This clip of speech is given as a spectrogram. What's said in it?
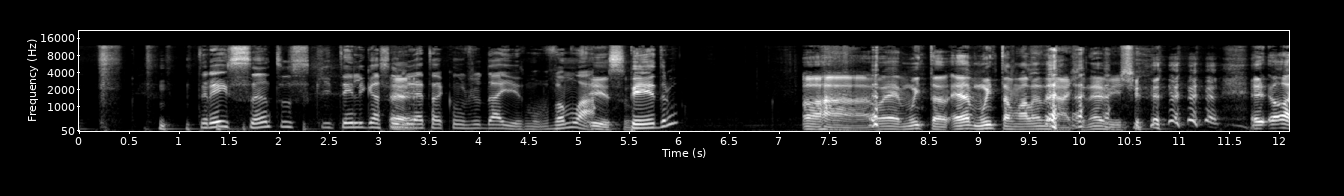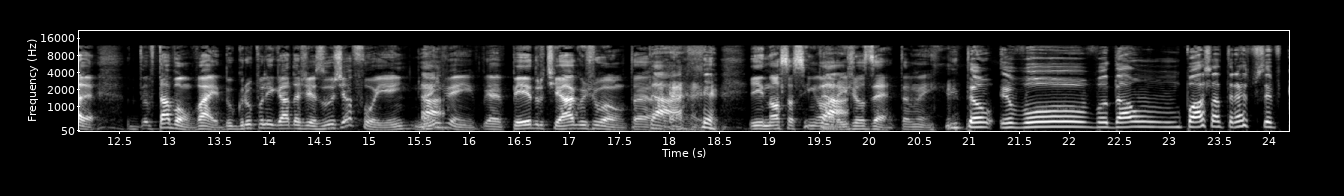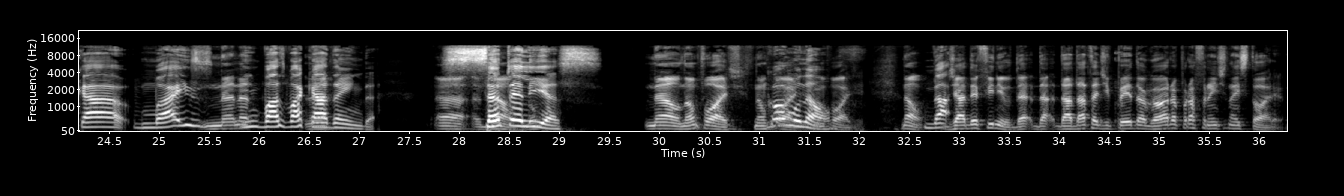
Três santos que têm ligação é. direta com o judaísmo. Vamos lá. Isso. Pedro. Ah, é muita, é muita malandragem, né, bicho? É, olha, tá bom, vai. Do grupo ligado a Jesus já foi, hein? Tá. Nem vem. É Pedro, Tiago, João, tá? tá. e Nossa Senhora tá. e José também. Então, eu vou, vou dar um passo atrás pra você ficar mais não, não, embasbacado não. ainda. Uh, Santo Elias. Não, não pode. Não Como pode, não? Não pode. Não, já definiu. Da, da, da data de Pedro agora pra frente na história.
